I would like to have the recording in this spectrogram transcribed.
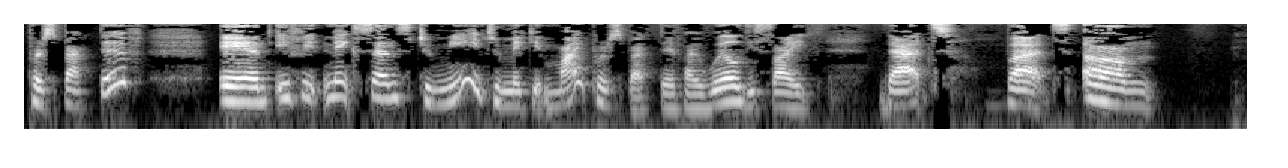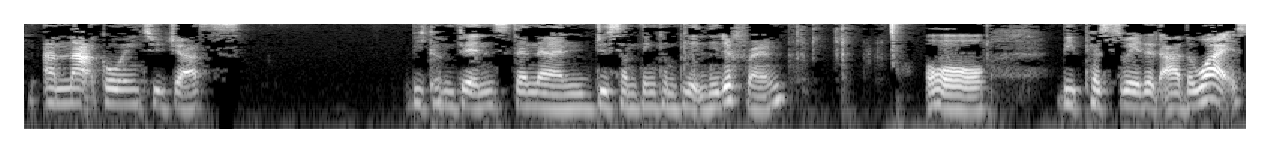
perspective. And if it makes sense to me to make it my perspective, I will decide that. But um, I'm not going to just be convinced and then do something completely different or be persuaded otherwise.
